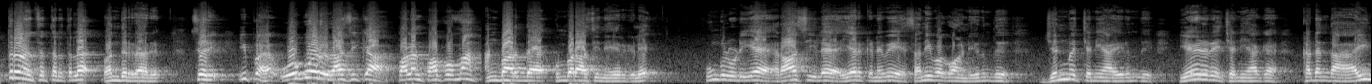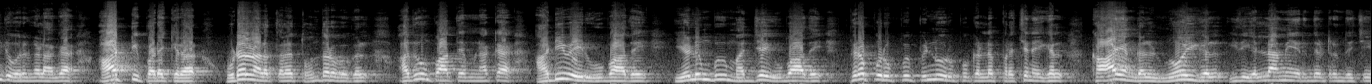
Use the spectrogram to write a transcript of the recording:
உத்திர நட்சத்திரத்தில் வந்துடுறாரு. சரி இப்போ ஒவ்வொரு ராசிக்கா பலன் பார்ப்போமா? அன்பார்ந்த கும்பராசி நேயர்களே உங்களுடைய ராசியில் ஏற்கனவே சனி பகவான் இருந்து ஜென்ம சனியாக இருந்து ஏழரை சனியாக கடந்த ஐந்து வருங்களாக ஆட்டி படைக்கிறார். உடல் நலத்தில் தொந்தரவுகள் அதுவும் பார்த்தோம்னாக்க அடிவயிறு உபாதை எலும்பு மஜ்ஜை உபாதை பிறப்புறுப்பு பின்னுறுப்புகளில் பிரச்சனைகள் காயங்கள் நோய்கள் இது எல்லாமே இருந்துகிட்டு இருந்துச்சு.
